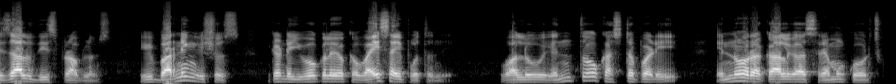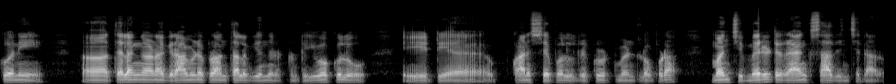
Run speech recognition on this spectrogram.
resolve these problems ఇవి బర్నింగ్ ఇష్యూస్ ఎందుకంటే యువకుల యొక్క వయసు అయిపోతుంది. వాళ్ళు ఎంతో కష్టపడి ఎన్నో రకాలుగా శ్రమ కోర్చుకొని తెలంగాణ గ్రామీణ ప్రాంతాలకు చెందినటువంటి యువకులు ఈ కానిస్టేబుల్ రిక్రూట్మెంట్లో కూడా మంచి మెరిట్ ర్యాంక్ సాధించినారు.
